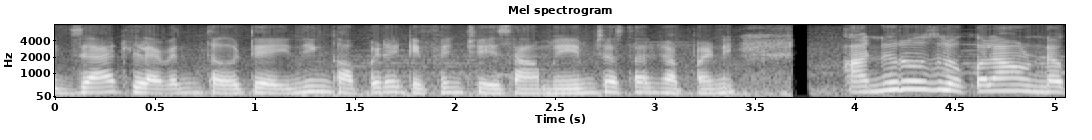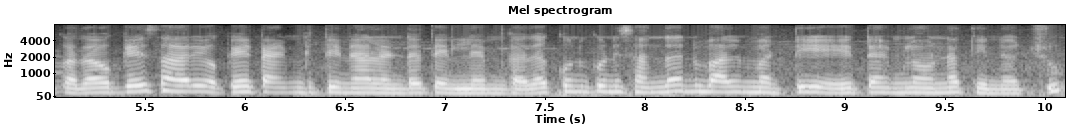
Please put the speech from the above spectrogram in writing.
ఎగ్జాక్ట్ లెవెన్ థర్టీ అయింది. ఇంకా అప్పుడే టిఫిన్ చేసాము. ఏం చేస్తాం చెప్పండి. అన్ని రోజులు ఒకలా ఉండవు కదా. ఒకేసారి ఒకే టైంకి తినాలంటే తినలేం కదా. కొన్ని కొన్ని సందర్భాలను బట్టి ఏ టైంలో ఉన్నా తినొచ్చు.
